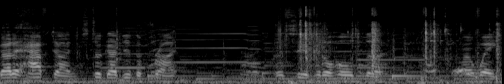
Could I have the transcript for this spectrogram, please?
got it half done. Still gotta do the front. Let's see if it'll hold the my weight.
